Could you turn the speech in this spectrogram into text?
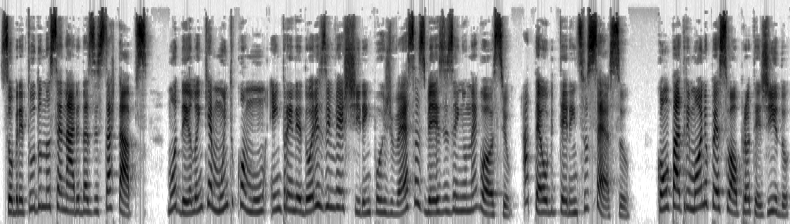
sobretudo no cenário das startups, modelo em que é muito comum empreendedores investirem por diversas vezes em um negócio, até obterem sucesso. Com o patrimônio pessoal protegido,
